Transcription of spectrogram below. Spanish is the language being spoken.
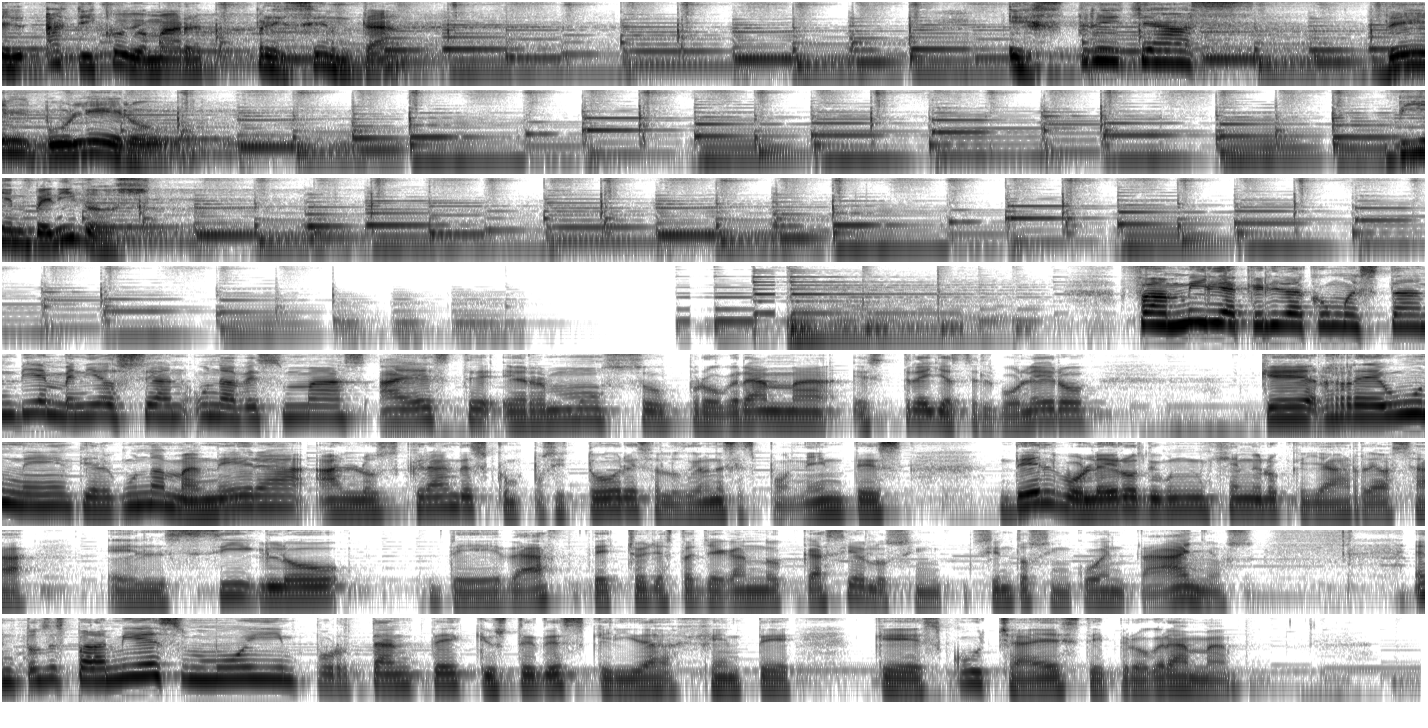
El ático de Omar presenta Estrellas del Bolero. Bienvenidos. Familia querida, ¿cómo están? Bienvenidos sean una vez más a este hermoso programa Estrellas del Bolero que reúne de alguna manera a los grandes compositores, a los grandes exponentes del bolero de un género que ya rebasa el siglo de edad, de hecho ya está llegando casi a los 150 años. Entonces para mí es muy importante que ustedes, querida gente que escucha este programa,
